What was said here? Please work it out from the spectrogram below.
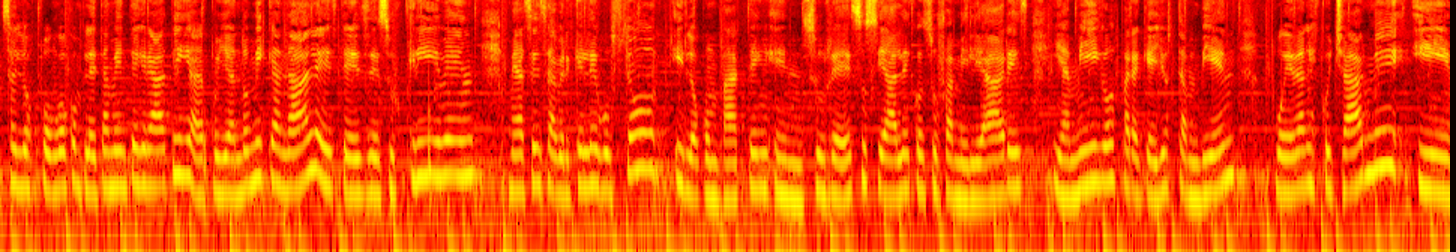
se los pongo completamente gratis, apoyando mi canal, este, se suscriben, me hacen saber que les gustó y lo comparten en sus redes sociales con sus familiares y amigos para que ellos también puedan escucharme y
